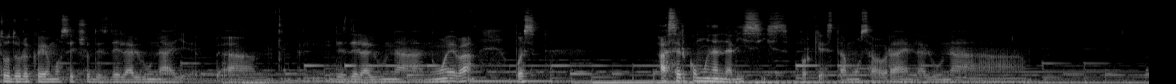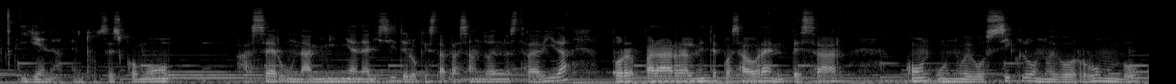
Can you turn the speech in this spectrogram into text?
todo lo que hemos hecho desde la luna, desde la luna nueva, pues hacer como un análisis, porque estamos ahora en la luna llena, entonces como hacer una mini análisis de lo que está pasando en nuestra vida para realmente pues ahora empezar con un nuevo ciclo, un nuevo rumbo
